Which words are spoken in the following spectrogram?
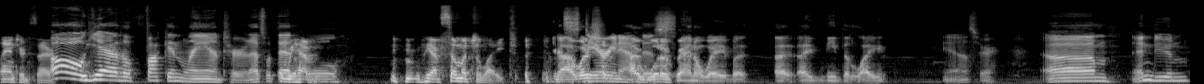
Lanterns there. Oh yeah, the fucking lantern. That's what that We have- whole we have so much light. Yeah, I would staring have. at I would have ran away, but I, I need the light. Yeah, that's fair. Um Endien.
